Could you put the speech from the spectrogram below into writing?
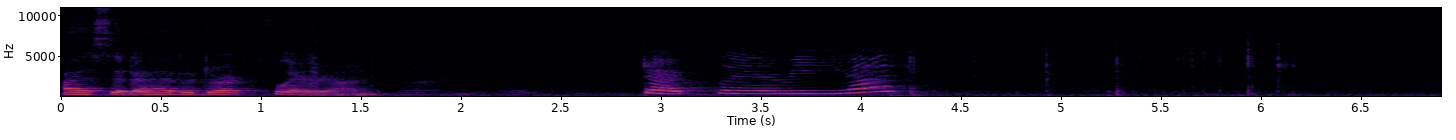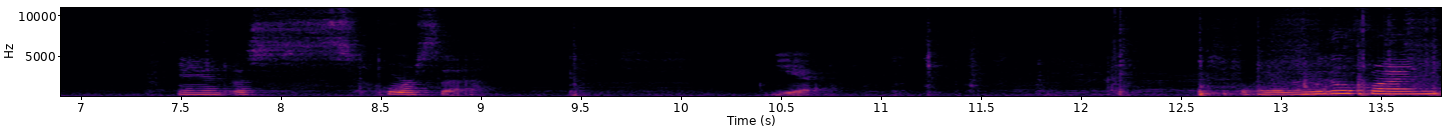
I said I had a Dark Flareon. Dark Flareon. And a Horsa. Yeah. Okay, let me go find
